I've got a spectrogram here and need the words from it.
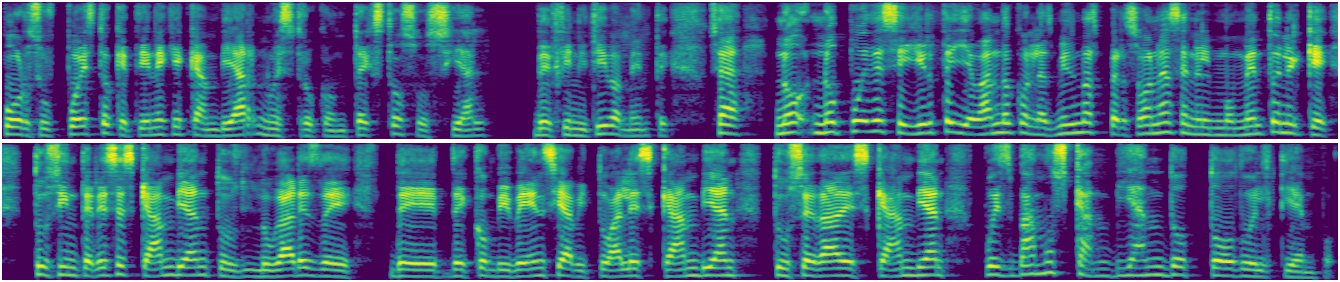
por supuesto que tiene que cambiar nuestro contexto social. Definitivamente. O sea, no, no puedes seguirte llevando con las mismas personas en el momento en el que tus intereses cambian, tus lugares de, de, de, convivencia habituales cambian, tus edades cambian, pues vamos cambiando todo el tiempo.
